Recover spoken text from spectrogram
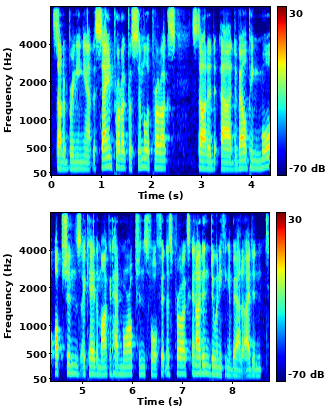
started bringing out the same product or similar products started uh, developing more options. Okay, the market had more options for fitness products, and I didn't do anything about it. I didn't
